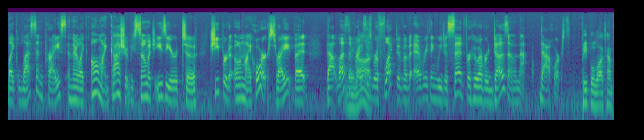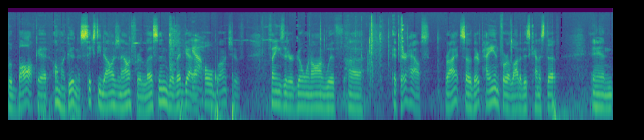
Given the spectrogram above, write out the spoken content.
like lesson price and they're like, oh my gosh, it would be so much easier to cheaper to own my horse, right? But that lesson price not. is reflective of everything we just said for whoever does own that that horse. people a lot of times would balk at, oh my goodness, sixty dollars an hour for a lesson. Well, they've got Yeah. a whole bunch of things that are going on with uh, at their house, right? So they're paying for a lot of this kind of stuff, and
